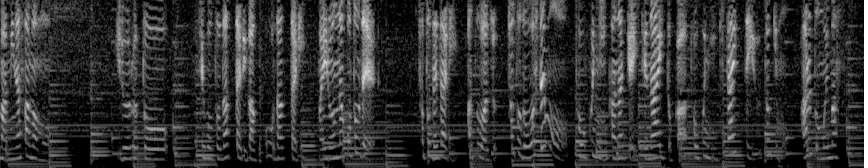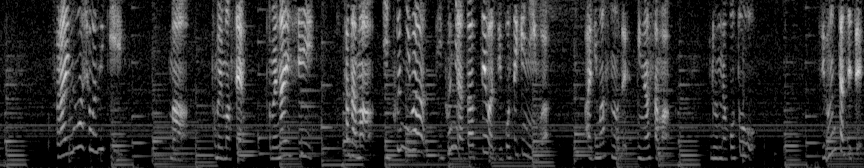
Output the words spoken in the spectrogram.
まあ皆様もいろいろと仕事だったり学校だったり、まあ、いろんなことで外出たりあとはちょっとどうしても遠くに行かなきゃいけないとか遠くに行きたいっていう時もあると思います。空犬は正直まあ止めません。止めないしただまあ行くには行くにあたっては自己責任はありますので皆様いろんなことを自分たちで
